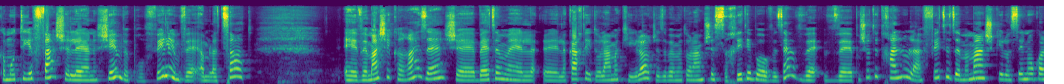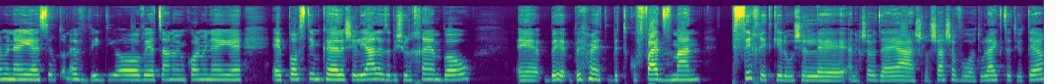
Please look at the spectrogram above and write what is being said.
כמות יפה של אנשים ופרופילים והמלצות. אה, ומה שקרה זה שבעצם לקחתי את עולם הקהילות, שזה באמת עולם ששחיתי בו וזה, ו, ופשוט התחלנו להפיץ את זה ממש, כאילו עשינו כל מיני סרטוני וידאו ויצאנו עם כל מיני פוסטים כאלה של יאללה זה בשבילכם בואו. אה, באמת בתקופת זמן פסיכית, כאילו של, אה, אני חושבת זה היה שלושה שבועות, אולי קצת יותר,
